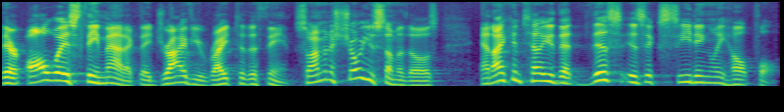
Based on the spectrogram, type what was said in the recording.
they're always thematic. They drive you right to the theme. So I'm going to show you some of those, and I can tell you that this is exceedingly helpful.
